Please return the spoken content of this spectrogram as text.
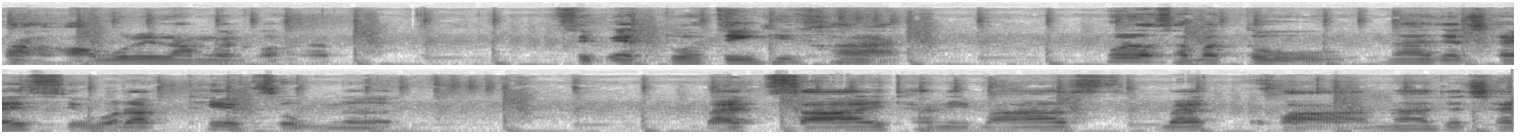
ฝั่งของบุรีรัมย์กันก่อนครับ 11 ตัวจริงที่คาดผู้รักษาประตูน่าจะใช้สิวรักษ์เทพสูงเนิน แบ็กซ้ายธานิบาส แบ็กขวาน่าจะใช้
